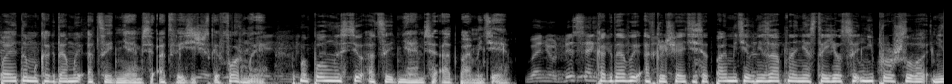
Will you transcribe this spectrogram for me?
Поэтому, когда мы отсоединяемся от физической формы, мы полностью отсоединяемся от памяти. Когда вы отключаетесь от памяти, внезапно не остается ни прошлого, ни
